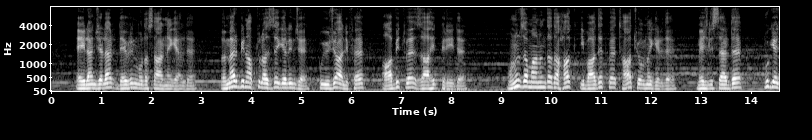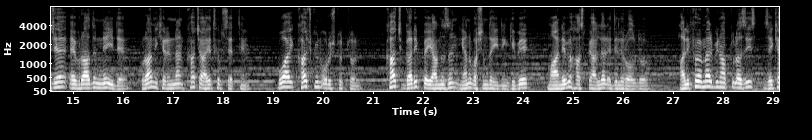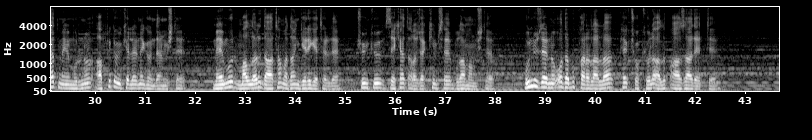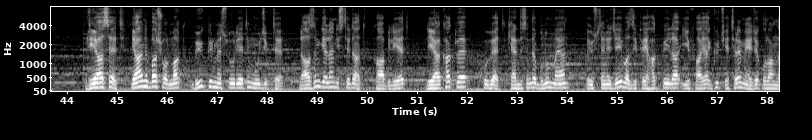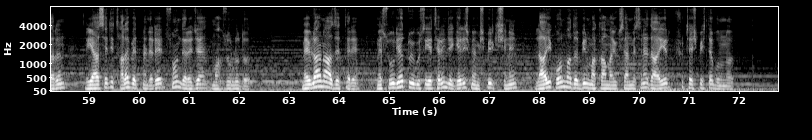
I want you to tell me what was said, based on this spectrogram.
Eğlenceler devrin modası haline geldi. Ömer bin Abdülaziz'e gelince bu yüce halife abid ve zahid biriydi. Onun zamanında da halk ibadet ve taat yoluna girdi. Meclislerde bu gece evradın neydi? Kur'an-ı Kerim'den kaç ayet hıfzettin? Bu ay kaç gün oruç tuttun? Kaç garip ve yalnızın yanı başındaydın gibi manevi hasbihaller edilir oldu. Halife Ömer bin Abdülaziz zekat memurunu Afrika ülkelerine göndermişti. Memur malları dağıtamadan geri getirdi. Çünkü zekat alacak kimse bulamamıştı. Bunun üzerine o da bu paralarla pek çok köle alıp azat etti. Riyaset yani baş olmak büyük bir mesuliyetin muciptir. Lazım gelen istidat, kabiliyet, liyakat ve kuvvet kendisinde bulunmayan ve üstleneceği vazifeyi hakkıyla ifaya güç yetiremeyecek olanların riyaseti talep etmeleri son derece mahzurludur. Mevlana Hazretleri, mesuliyet duygusu yeterince gelişmemiş bir kişinin layık olmadığı bir makama yükselmesine dair şu teşbihte bulunur.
